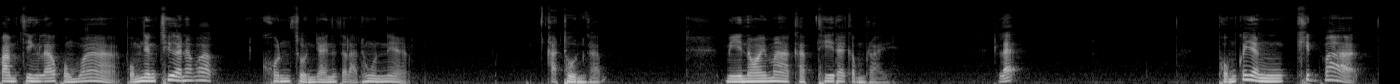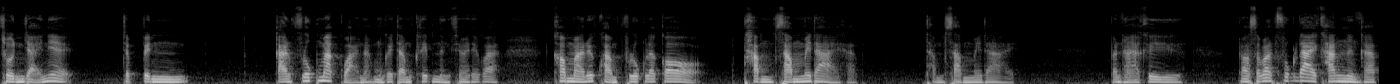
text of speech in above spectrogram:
ความจริงแล้วผมว่าผมยังเชื่อนะว่าคนส่วนใหญ่ในตลาดหุ้นเนี่ย ขาดทุนครับ มีน้อยมากครับที่ได้กำไร และ ผมก็ยังคิดว่าส่วนใหญ่เนี่ยจะเป็น การฟลุกมากกว่านะ ผมเคยจำคลิปหนึ่งใช่ไหมที่ว่า เข้ามาด้วยความฟลุกแล้วก็ทำซ้ำไม่ได้ครับทำซ้ำไม่ได้ ปัญหาคือเราสามารถฟลุกได้ครั้งหนึ่งครับ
